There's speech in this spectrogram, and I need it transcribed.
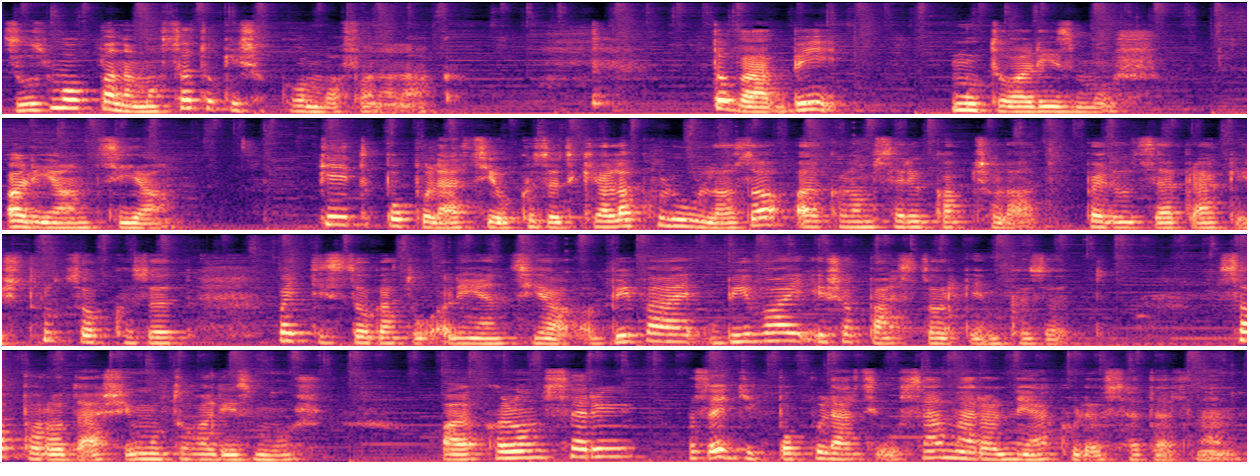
zuzmókban a mosszatok és a gombafonalak. További mutualizmus, alliancia, két populáció között kialakuló laza, alkalomszerű kapcsolat, például zebrák és trucok között, vagy tisztogató alliancia a bivaj, bivaj és a pásztorgén között. Szaporodási mutualizmus, alkalomszerű, az egyik populáció számára nélkülözhetetlen.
